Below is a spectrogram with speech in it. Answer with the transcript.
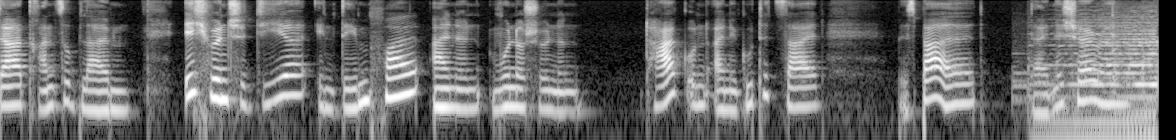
da dran zu bleiben. Ich wünsche dir in dem Fall einen wunderschönen Tag und eine gute Zeit. Bis bald, deine Sharon.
